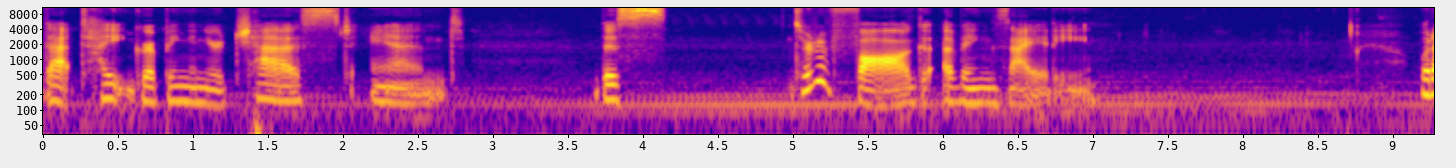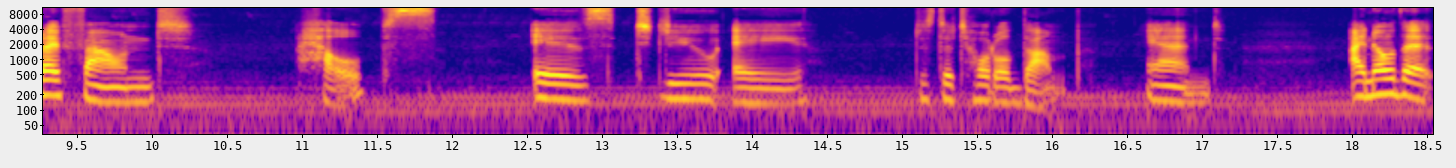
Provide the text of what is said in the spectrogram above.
that tight gripping in your chest and this sort of fog of anxiety. What I've found helps is to do a just a total dump. And I know that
